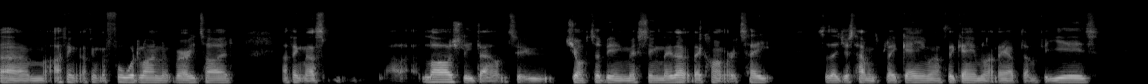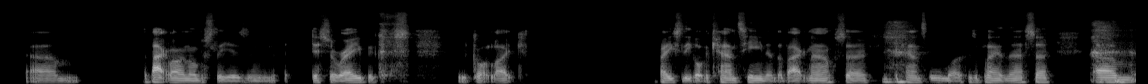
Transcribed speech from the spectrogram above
Um, I think I think the forward line look very tired. I think that's uh, largely down to Jota being missing. They don't they can't rotate, so they're just having to play game after game like they have done for years. Um, the back line obviously is in disarray because we've got like basically got the canteen at the back now, so the canteen workers are playing there. So, um,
